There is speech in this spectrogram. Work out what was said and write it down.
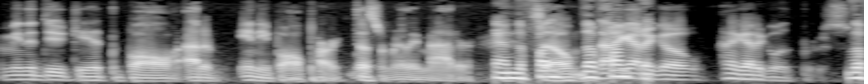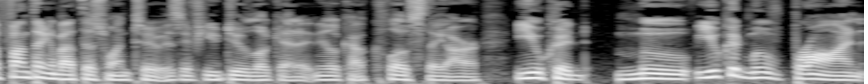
I mean, the dude can hit the ball out of any ballpark. Doesn't really matter. And the fun- so the fun I gotta thing- go. I gotta go with Bruce. The fun thing about this one too is if you do look at it and you look how close they are, you could move you could move Braun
